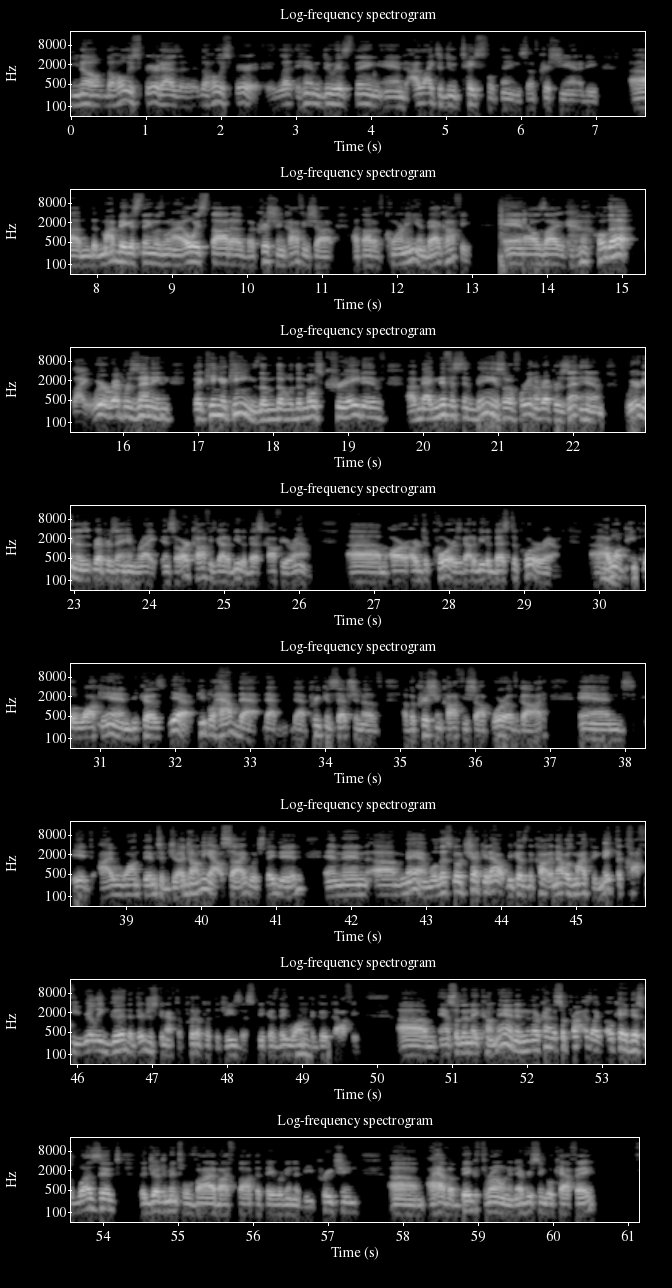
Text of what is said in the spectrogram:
you know, the Holy Spirit has a, the Holy Spirit, let him do his thing. And I like to do tasteful things of Christianity. Um, the, my biggest thing was when I always thought of a Christian coffee shop, I thought of corny and bad coffee and I was like, hold up, like we're representing the King of Kings, the the, the most creative, uh, magnificent being. So if we're going to represent him, we're going to represent him right. And so our coffee's got to be the best coffee around. Um, our our decor has got to be the best decor around. Uh, I mm. want people to walk in because yeah, people have that that that preconception of of a Christian coffee shop or of God, and it i want them to judge on the outside which they did and then um, man well let's go check it out because the co- and that was my thing make the coffee really good that they're just gonna have to put up with the jesus because they want mm. the good coffee Um, and so then they come in and they're kind of surprised, like, okay, this wasn't the judgmental vibe I thought that they were going to be preaching. Um, I have a big throne in every single cafe.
